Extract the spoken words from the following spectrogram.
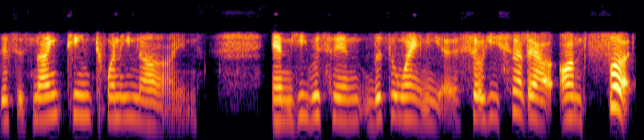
This is 1929, and he was in Lithuania. So he set out on foot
